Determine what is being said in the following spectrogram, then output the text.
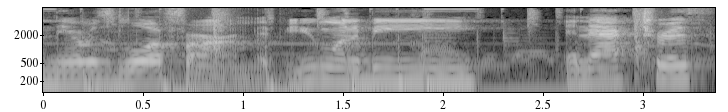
nearest law firm. If you want to be an actress,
